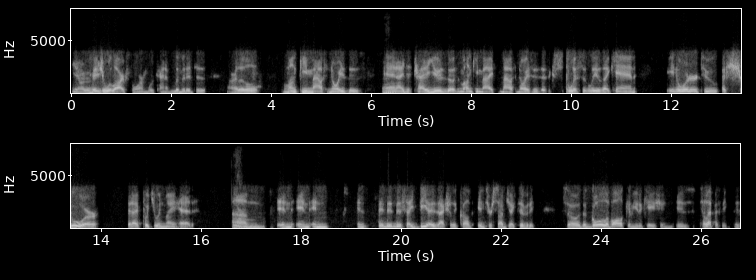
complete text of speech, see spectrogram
you know, a visual art form, we're kind of limited to our little monkey mouth noises. Mm. And I just try to use those monkey mouth noises as explicitly as I can in order to assure that I put you in my head. Yeah. Um, in, in, in, in, this idea is actually called intersubjectivity. So the goal of all communication is telepathy, is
